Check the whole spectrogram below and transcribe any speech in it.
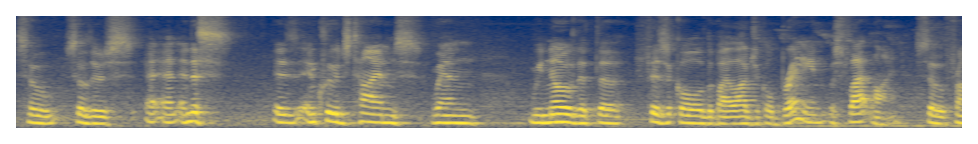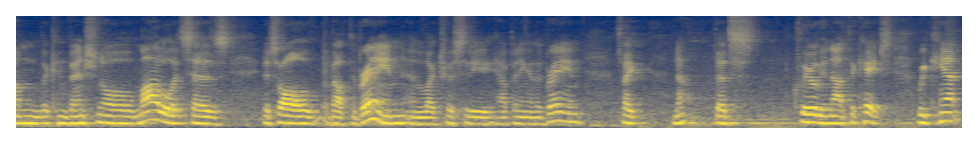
So, so there's, and, and this is, includes times when we know that the physical, the biological brain was flatlined. So from the conventional model, it says it's all about the brain and electricity happening in the brain. It's like, no, that's clearly not the case. We can't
